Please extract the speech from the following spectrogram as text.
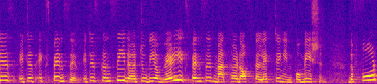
is it is expensive. It is considered to be a very expensive method of collecting information. The fourth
